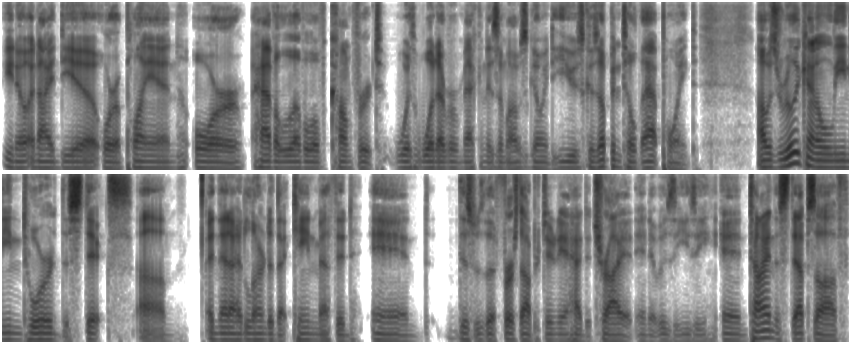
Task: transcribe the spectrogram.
you know an idea or a plan or have a level of comfort with whatever mechanism I was going to use because up until that point I was really kind of leaning toward the sticks um, and then I had learned of that Kane method and this was the first opportunity I had to try it and it was easy. And tying the steps off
